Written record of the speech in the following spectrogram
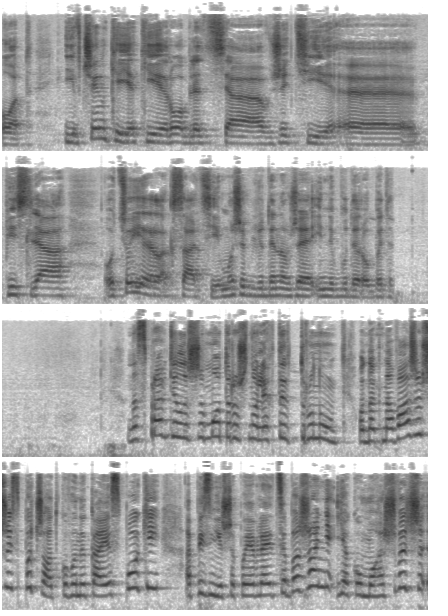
От. І вчинки, які робляться в житті е, після оцієї релаксації, може б людина вже і не буде робити. Насправді лише моторошно лягти в труну. Однак, наважившись, спочатку виникає спокій, а пізніше появляється бажання якомога швидше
